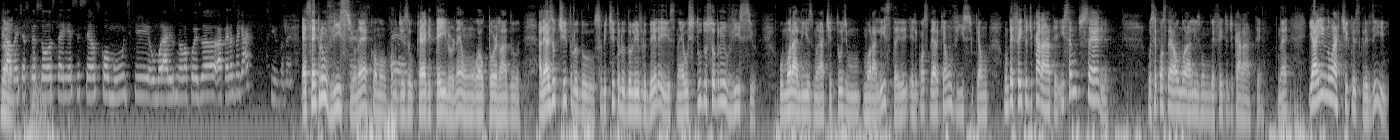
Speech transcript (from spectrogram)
Não. Geralmente as pessoas têm esse senso comum de que o moralismo é uma coisa apenas negativa, né? É sempre um vício, né? Como, como é. diz o Craig Taylor, né? Um autor lá do. Aliás, o título do o subtítulo do livro dele é isso, né? O estudo sobre um vício. O moralismo, a atitude moralista, ele, ele considera que é um vício, que é um, um defeito de caráter. Isso é muito sério você considerar o moralismo um defeito de caráter. Né? E aí, no artigo que eu escrevi,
